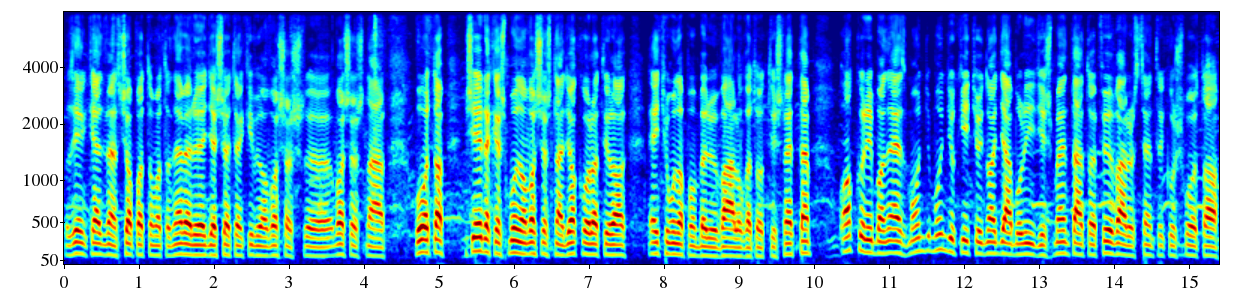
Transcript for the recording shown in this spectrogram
az én kedvenc csapatomat a nevelőegyesületen kívül a Vasas, Vasasnál voltam, és érdekes módon Vasasnál gyakorlatilag egy hónapon belül válogatott is lettem. Akkoriban ez mondjuk így, hogy nagyjából így is ment, tehát a főváros centrikus volt a,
